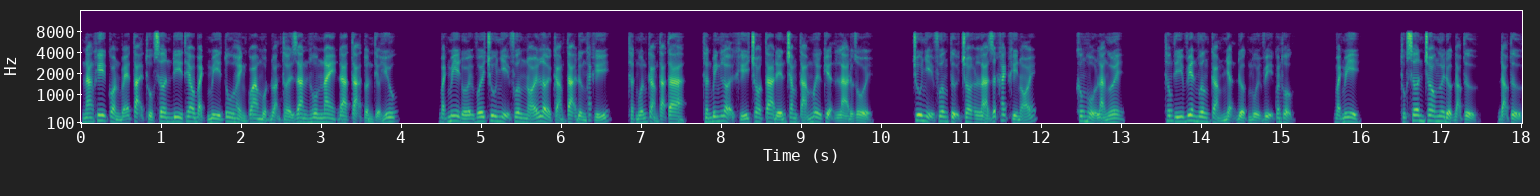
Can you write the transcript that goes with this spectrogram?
Nàng khi còn bé tại thuộc sơn đi theo bạch mi tu hành qua một đoạn thời gian hôm nay đa tạ tuần tiểu hữu. Bạch mi đối với chu nhị phương nói lời cảm tạ đừng k h á c h khí, thật muốn cảm tạ ta, thần binh lợi khí cho ta đến trăm tám mươi kiện là được rồi chu nhị phương tự cho là rất khách khí nói, không hổ là ngươi. Thông tí viên vương cảm nhận được mùi vị quen thuộc. Bạch mi, thục sơn cho ngươi được đạo tử đạo tử.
